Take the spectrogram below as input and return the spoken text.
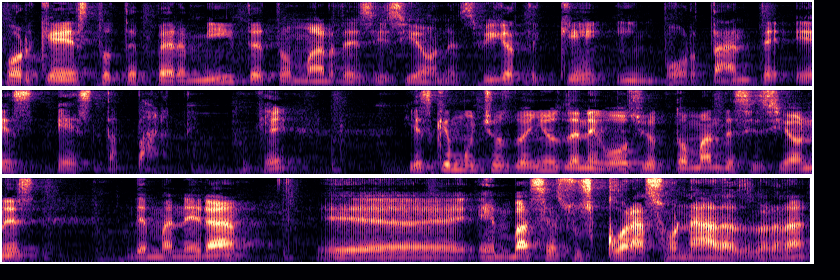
porque esto te permite tomar decisiones. Fíjate qué importante es esta parte. Y es que muchos dueños de negocio toman decisiones de manera eh, en base a sus corazonadas, ¿verdad?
